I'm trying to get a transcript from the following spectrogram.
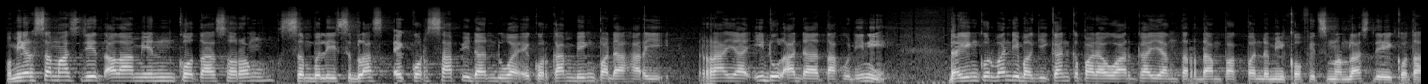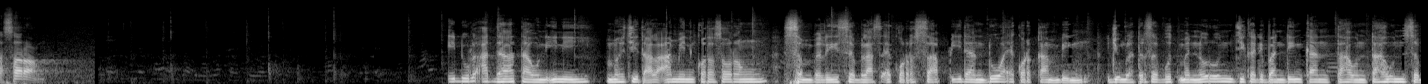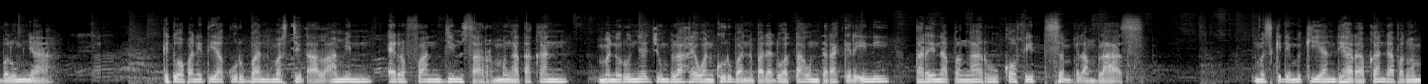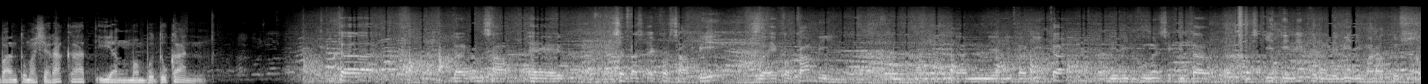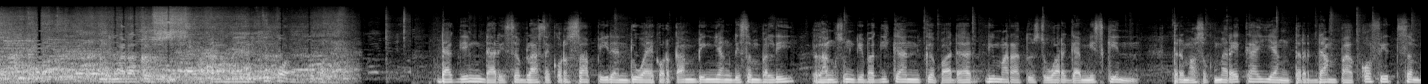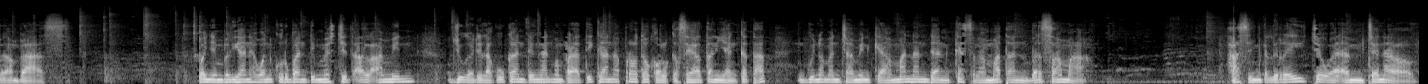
Pemirsa Masjid Alamin Kota Sorong sembeli 11 ekor sapi dan 2 ekor kambing pada hari Raya Idul Adha tahun ini. Daging kurban dibagikan kepada warga yang terdampak pandemi COVID-19 di Kota Sorong. Idul Adha tahun ini, Masjid Al-Amin Kota Sorong sembeli 11 ekor sapi dan 2 ekor kambing. Jumlah tersebut menurun jika dibandingkan tahun-tahun sebelumnya. Ketua Panitia Kurban Masjid Al-Amin, Ervan Jimsar, mengatakan menurunnya jumlah hewan kurban pada dua tahun terakhir ini karena pengaruh COVID-19. Meski demikian, diharapkan dapat membantu masyarakat yang membutuhkan. Kita daging sapi, eh, 11 ekor sapi, 2 ekor kambing. Dan yang dibagikan di lingkungan sekitar masjid ini kurang lebih 500 500 apa namanya kupon, kupon. Daging dari 11 ekor sapi dan 2 ekor kambing yang disembeli langsung dibagikan kepada 500 warga miskin, termasuk mereka yang terdampak COVID-19. Penyembelihan hewan kurban di Masjid Al-Amin juga dilakukan dengan memperhatikan protokol kesehatan yang ketat guna menjamin keamanan dan keselamatan bersama. Hasim Kalirai, CWM Channel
